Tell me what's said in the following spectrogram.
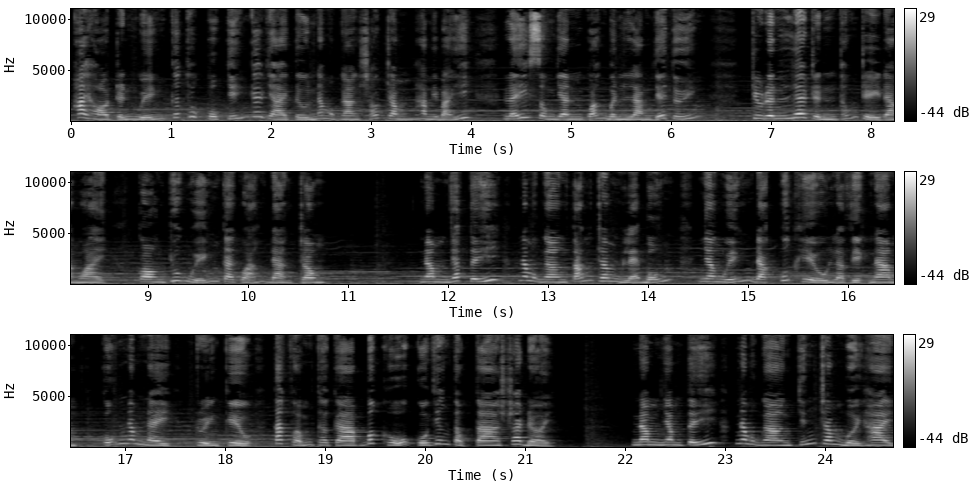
hai họ Trịnh Nguyễn kết thúc cuộc chiến kéo dài từ năm 1627, lấy sông danh Quảng Bình làm giới tuyến, triều đình Lê Trịnh thống trị đàng ngoài, còn chúa Nguyễn cai quản đàng trong. Năm Giáp Tý năm 1804, nhà Nguyễn đặt quốc hiệu là Việt Nam, cũng năm này truyện Kiều, tác phẩm thơ ca bất hủ của dân tộc ta ra đời. Năm nhâm tý năm 1912,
